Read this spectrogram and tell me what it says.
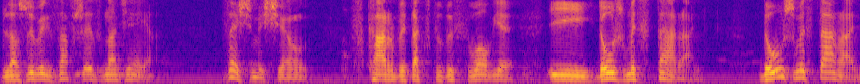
Dla żywych zawsze jest nadzieja. Weźmy się w karby, tak w cudzysłowie, i dołóżmy starań. Dołóżmy starań.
